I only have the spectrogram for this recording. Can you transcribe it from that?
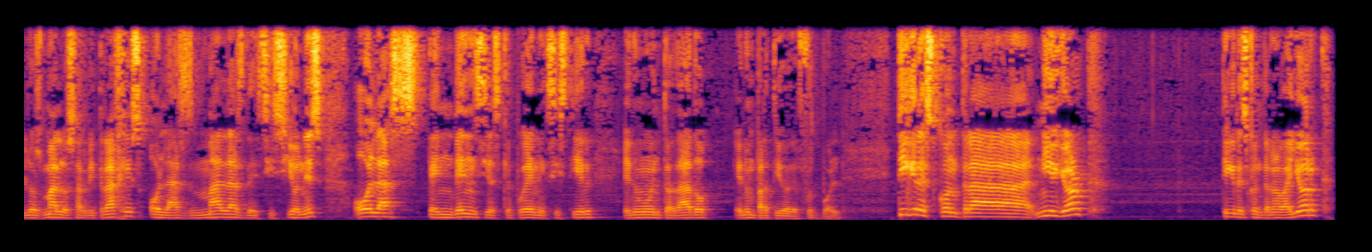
los malos arbitrajes o las malas decisiones o las tendencias que pueden existir en un momento dado en un partido de fútbol. Tigres contra New York, Tigres contra Nueva York,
